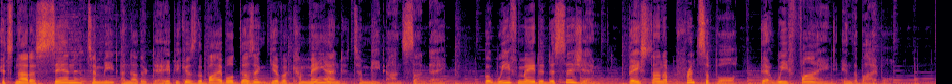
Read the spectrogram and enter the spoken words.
It's not a sin to meet another day because the Bible doesn't give a command to meet on Sunday, but we've made a decision based on a principle that we find in the Bible.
